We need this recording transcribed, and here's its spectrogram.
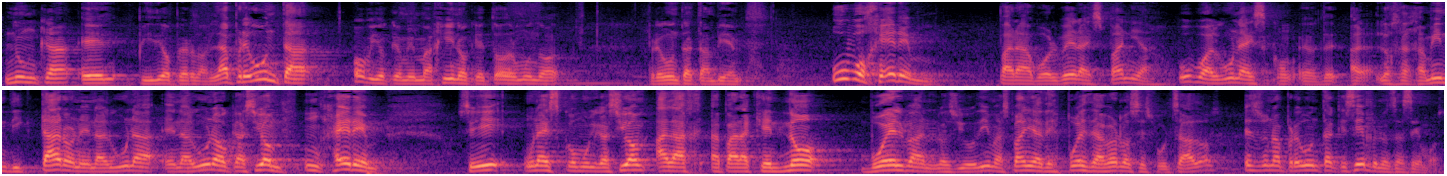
nunca él pidió perdón. La pregunta, obvio que me imagino que todo el mundo pregunta también, ¿hubo Jerem para volver a España? ¿Hubo alguna, eh, los Jajamín dictaron en alguna, en alguna ocasión un Jerem? ¿Sí? una excomulgación para que no vuelvan los Yudim a España después de haberlos expulsados? Esa es una pregunta que siempre nos hacemos.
